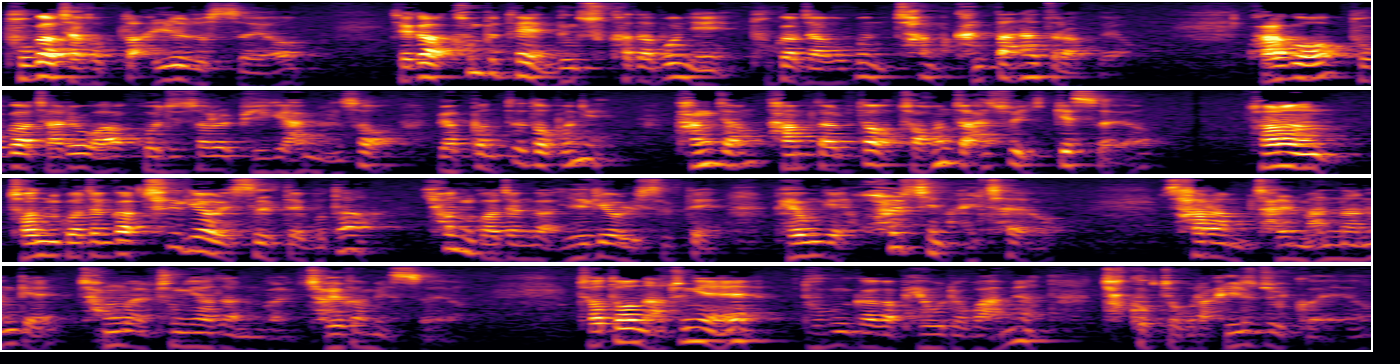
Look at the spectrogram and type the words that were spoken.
부가 작업도 알려줬어요. 제가 컴퓨터에 능숙하다 보니 부가 작업은 참 간단하더라고요. 과거 부가 자료와 고지서를 비교하면서 몇 번 뜯어보니 당장 다음 달부터 저 혼자 할 수 있겠어요. 저는 전 과장과 7개월 있을 때보다 현 과장과 1개월 있을 때 배운 게 훨씬 알차요. 사람 잘 만나는 게 정말 중요하다는 걸 절감했어요. 저도 나중에 누군가가 배우려고 하면 적극적으로 알려줄 거예요.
